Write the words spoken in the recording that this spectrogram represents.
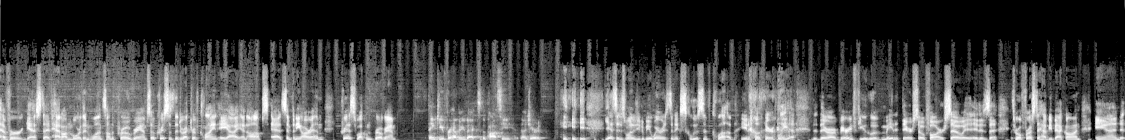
ever guest I've had on more than once on the program. So Chris is the director of client AI and ops at Symphony RM. Chris, welcome to the program. Thank you for having me back to the posse, uh, Jared. yes, I just wanted you to be aware it's an exclusive club. You know, there only uh, there are very few who have made it there so far. So it, it is a thrill for us to have you back on, and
